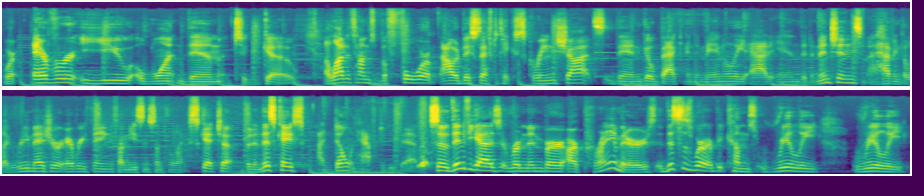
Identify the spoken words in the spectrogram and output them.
wherever you want them to go. A lot of times before, I would basically have to take screenshots, then go back and manually add in the dimensions, having to like remeasure everything if I'm using something like SketchUp. But in this case, I don't have to do that. So then if you guys remember our parameters, this is where it becomes really, really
